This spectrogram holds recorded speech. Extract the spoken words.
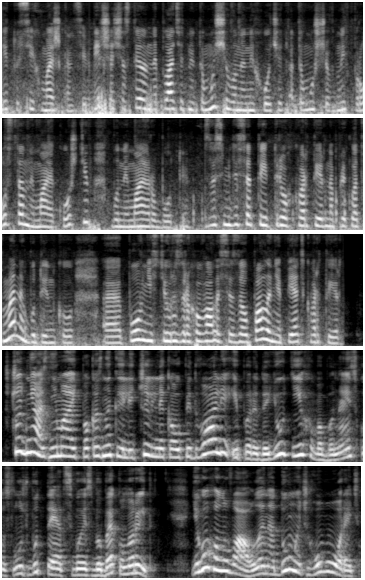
від усіх мешканців. Більша частина не платять не тому, що вони не хочуть, а тому, що в них просто немає коштів, бо немає роботи. З 83 квартир, наприклад, в мене в будинку е, повністю розрахувалося за опалення 5 квартир. Щодня знімають показники лічильника у підвалі і передають їх в абонентську службу ТЕЦ в ОСББ «Колорит». Його голова Олена Думич говорить,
